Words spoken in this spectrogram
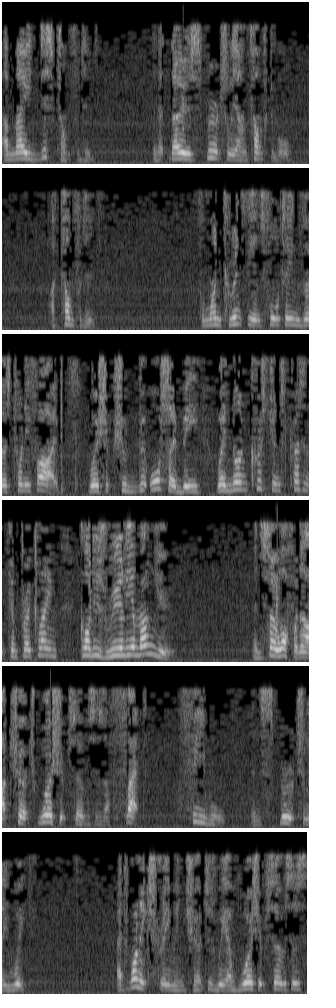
are made discomforted, and that those spiritually uncomfortable are comforted. From 1 Corinthians 14 verse 25, worship should be also be where non-Christians present can proclaim God is really among you. And so often our church worship services are flat, feeble, and spiritually weak. At one extreme in churches, we have worship services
